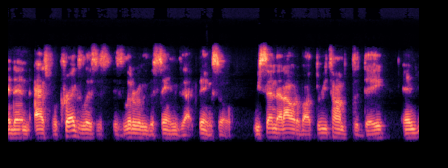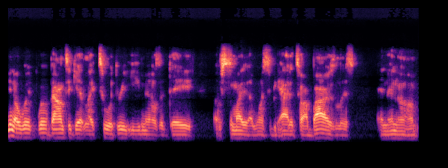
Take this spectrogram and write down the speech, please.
And then as for Craigslist, it's, it's literally the same exact thing. So we send that out about three times a day. And, you know, we're, we're bound to get like two or three emails a day of somebody that wants to be added to our buyers list. And then um,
